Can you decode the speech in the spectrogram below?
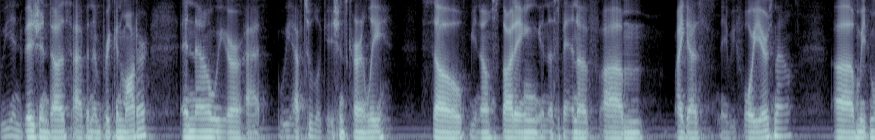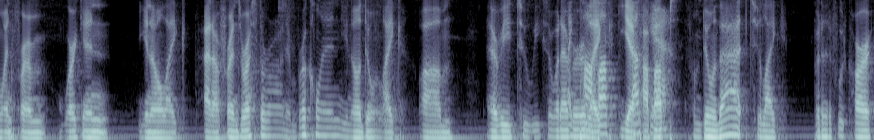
we envisioned us having a brick and mortar, and now we are at we have two locations currently. So you know, starting in the span of um, I guess maybe four years now, um, we've went from working, you know, like at our friend's restaurant in Brooklyn, you know, doing like um, every two weeks or whatever, like, pop-up yeah, pop yeah. ups. From doing that to like putting a food cart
